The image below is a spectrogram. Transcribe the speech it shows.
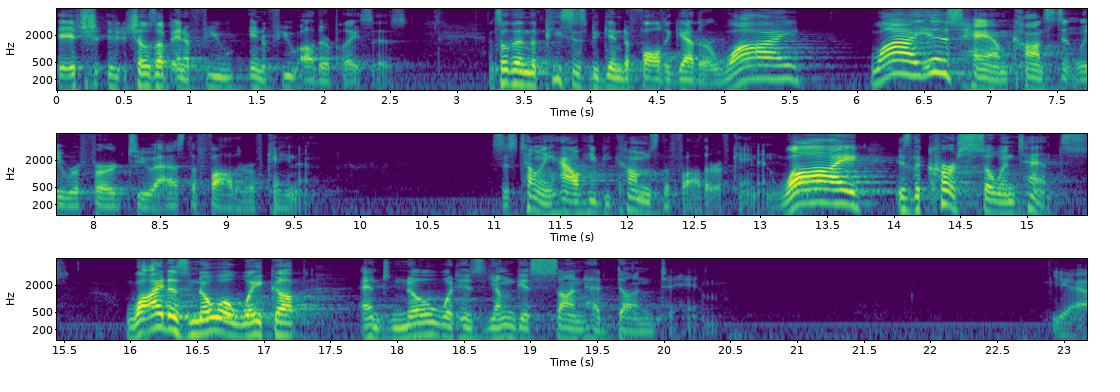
it, it shows up in a, few, in a few other places. And so then the pieces begin to fall together. Why, why is Ham constantly referred to as the father of Canaan? This is telling how he becomes the father of Canaan. Why is the curse so intense? Why does Noah wake up and know what his youngest son had done to him? Yeah,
